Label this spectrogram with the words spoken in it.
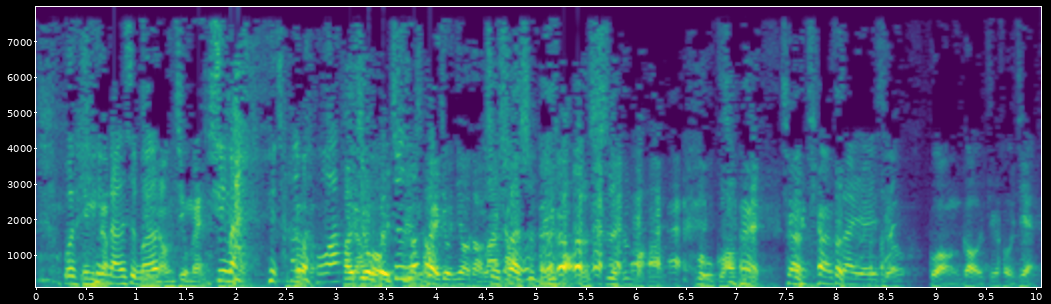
我的阴囊什么阴囊静脉曲张，他就会很快就尿道拉这算是美好的事吗？不光美。锵锵三人行，广告之后见。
